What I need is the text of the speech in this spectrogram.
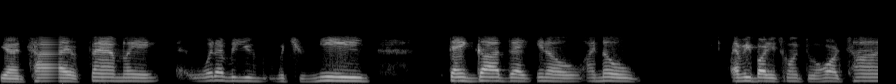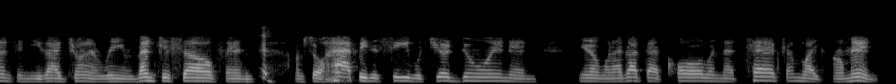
your entire family, whatever you what you need. Thank God that you know. I know everybody's going through hard times, and you got trying to try and reinvent yourself. And I'm so happy to see what you're doing. And you know, when I got that call and that text, I'm like, I'm in.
